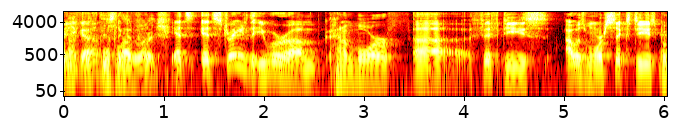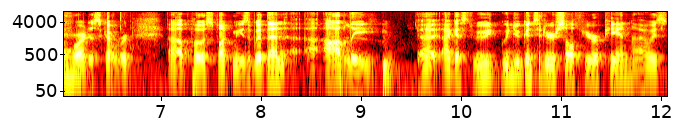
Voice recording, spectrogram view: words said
there you go. 50s That's a love, which It's it's strange that you were um, kind of more uh, 50s. I was more 60s before Mm-hmm. I discovered uh, post punk music. But then, uh, oddly, uh, I guess would you consider yourself European? I always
